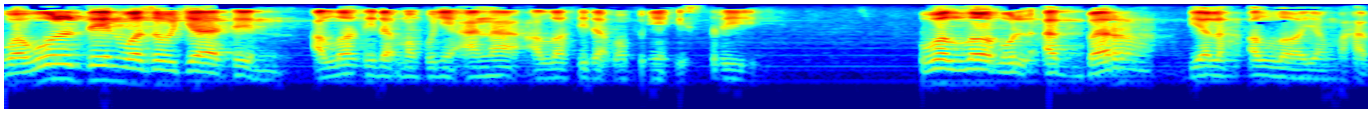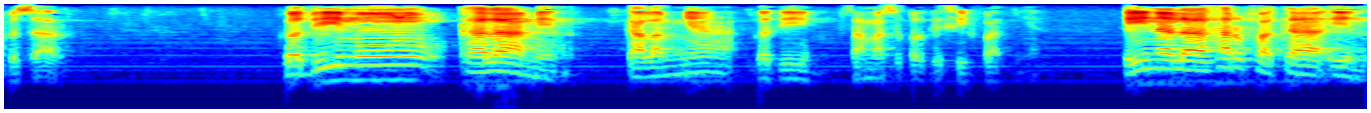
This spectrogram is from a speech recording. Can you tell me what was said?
wa wuldin wa zaujatin. Allah tidak mempunyai anak, Allah tidak mempunyai istri. Wallahul akbar, dialah Allah yang maha besar. Qadimu kalamin. Kalamnya qadim, sama seperti sifatnya. Inala harfa kain.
